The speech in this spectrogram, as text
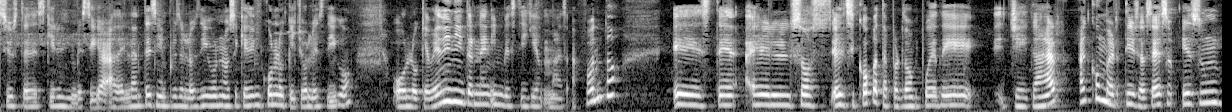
si ustedes quieren investigar adelante siempre se los digo no se queden con lo que yo les digo o lo que ven en internet investiguen más a fondo. Este el, el psicópata perdón puede llegar a convertirse o sea es, es un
